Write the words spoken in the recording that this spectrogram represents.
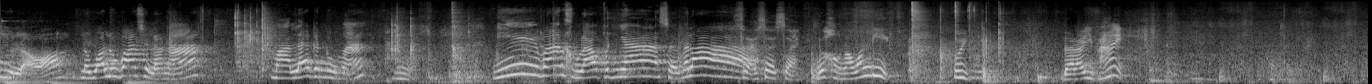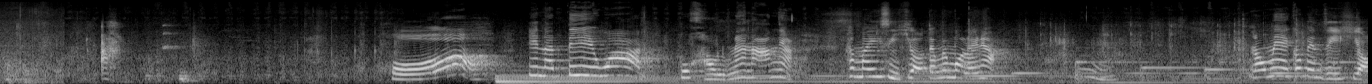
อะไรอยู่เหรอเราวาดรูปบ้านเสร็จแล้วนะ มาแลกกันดูไหมนี่นี่บ้านของเราเป็นไงสวยไหมล่ะสวยสวยสวยดูของเราบ้างดิอุ้ยเดี๋ยวเราหยิบให้โหนี่นัตตี้วาดภูเขาหรือแม่น้ำเนี่ยทำไมสีเขียวเต็มไปหมดเลยเนี่ยอืมแล้วเมฆก็เป็นสีเขียว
